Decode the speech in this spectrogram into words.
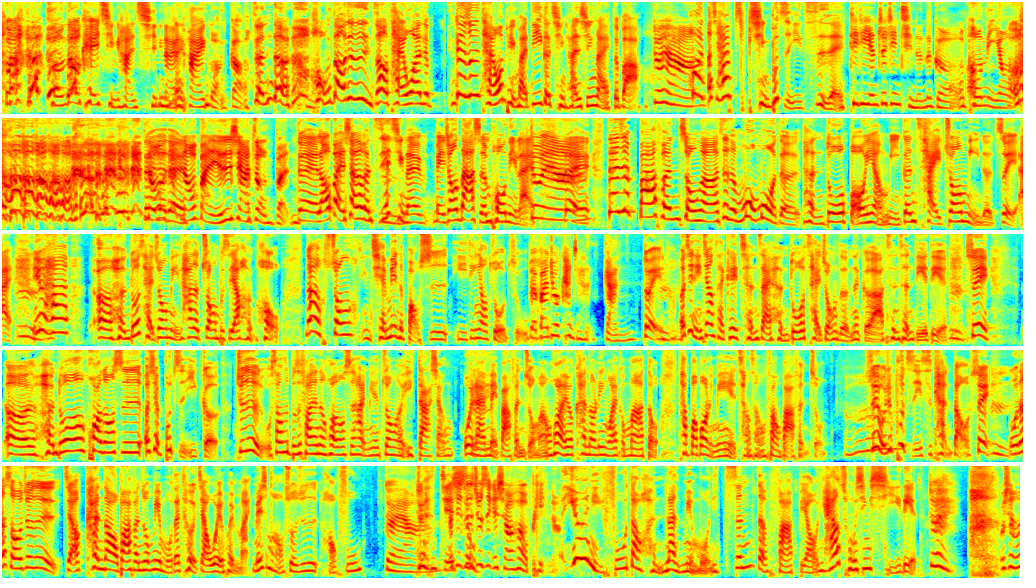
红到可以请韩星来拍广告，真的红到就是你知道台湾的，应该算是台湾品牌第一个请韩星来的吧？对啊，而且还请不止一次哎、欸。T T N 最近请的那个 Pony 哦，对对对，老板也是下重本，对，老板下重本直接请来美妆大神 Pony 来，对啊，对。但是八分钟啊，真的默默的很多保养迷跟彩妆迷的最爱，嗯、因为他呃很多彩妆迷他的妆不是要很厚，那妆你前面的。保湿一定要做足，对，不然就会看起来很干。对，嗯、而且你这样才可以承载很多彩妆的那个啊，层层叠叠。嗯、所以呃，很多化妆师，而且不止一个，就是我上次不是发现那个化妆师，它里面装了一大箱未来美八分钟嘛？我后来又看到另外一个 model，他包包里面也常常放八分钟，哦、所以我就不止一次看到。所以我那时候就是只要看到八分钟面膜在特价，我也会买，没什么好说的，就是好敷。对啊，对，而且这就是一个消耗品啊，因为你敷到很烂的面膜，你真的发飙，你还要重新洗脸。对。我想，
